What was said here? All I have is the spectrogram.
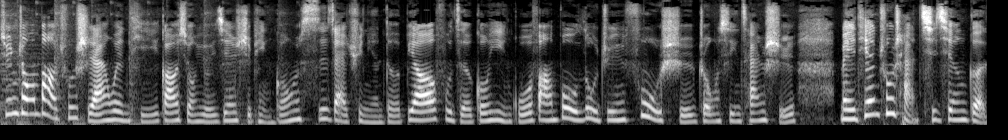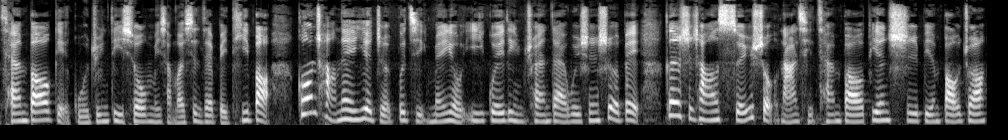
军中爆出食安问题。高雄有一间食品公司在去年得标，负责供应国防部陆军副食中心餐食，每天出产七千个餐包给国军弟兄。没想到现在被踢爆，工厂内业者不仅没有依规定穿戴卫生设备，更时常随手拿起餐包边吃边包装，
